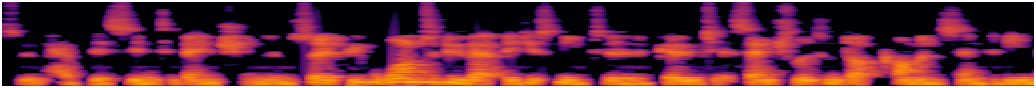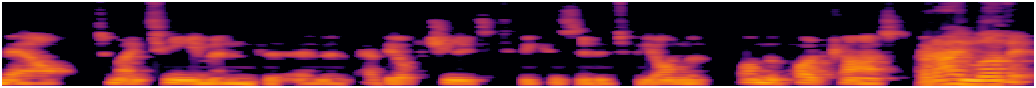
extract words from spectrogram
sort of have this intervention. And so if people want to do that, they just need to go to essentialism.com and send an email to my team and, and have the opportunity to be considered to be on the on the podcast. But I love it.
